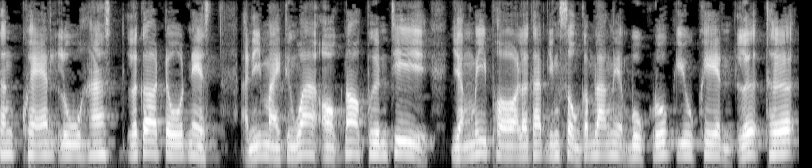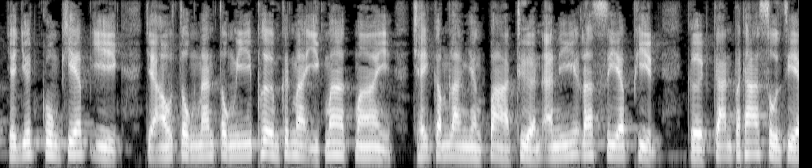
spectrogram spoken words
ทั้งแคว้นลูฮัสแล้วก็โดเนสอันนี้หมายถึงว่าออกนอกพื้นที่ยังไม่พอแล้วครับยังส่งกำลังเนี่ยบุกรุกยูเครนเลอะเทอะจะยึดกรุงเคียฟอีก จะเอาตรงนั้นตรงนี้เพิ่มขึ้นมาอีกมากมาย ใช้กำลังอย่างป่าเถื่อนอันนี้รัสเซียผิดเกิดการประทะสูญเสีย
